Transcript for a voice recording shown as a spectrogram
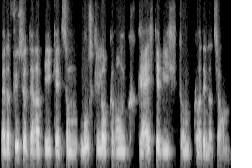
Bei der Physiotherapie geht es um Muskellockerung, Gleichgewicht und Koordination.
